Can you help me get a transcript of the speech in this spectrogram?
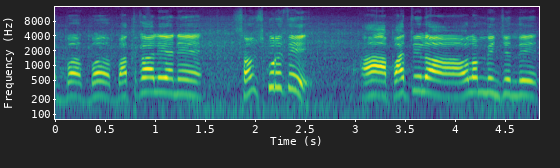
బ- బ- బతకాలి అనే సంస్కృతి ఆ పార్టీలో అవలంబించింది.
